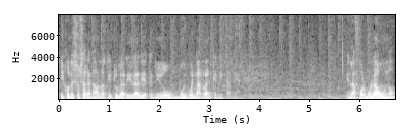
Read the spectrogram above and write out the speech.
y con eso se ha ganado la titularidad y ha tenido un muy buen arranque en Italia. En la Fórmula 1,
